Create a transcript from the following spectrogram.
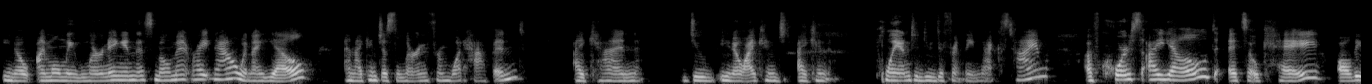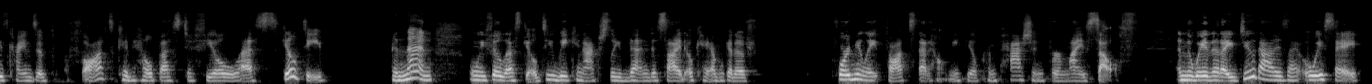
you know, I'm only learning in this moment right now when I yell, and I can just learn from what happened. I can do, you know, I can, I can plan to do differently next time. Of course, I yelled. It's okay. All these kinds of thoughts can help us to feel less guilty. And then when we feel less guilty, we can actually then decide okay, I'm going to formulate thoughts that help me feel compassion for myself. And the way that I do that is I always say,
